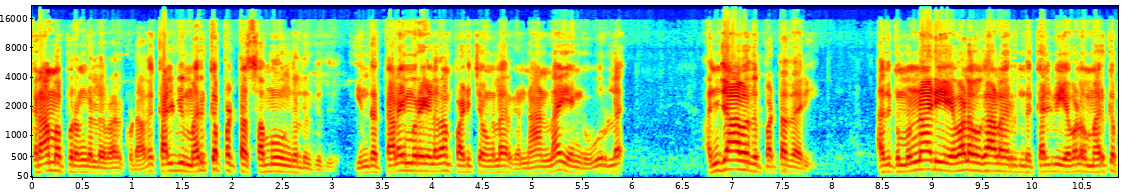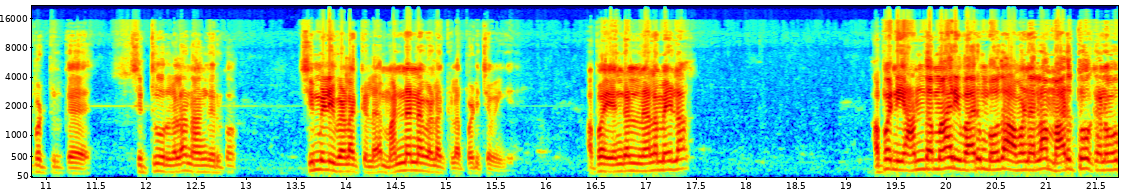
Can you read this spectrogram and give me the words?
கிராமப்புறங்கள்ல வரக்கூடாது? கல்வி மறுக்கப்பட்ட சமூகங்கள் இருக்குது. இந்த தலைமுறையில தான் படிச்சவங்களா இருக்கு. நான்லாம் எங்க ஊர்ல அஞ்சாவது பட்டதாரி. அதுக்கு முன்னாடி எவ்வளவு காலம் இருந்த கல்வி எவ்வளவு மறுக்கப்பட்டிருக்க சிற்றூர்களாக நாங்கள் இருக்கோம். சிமிலி விளக்கில் மண்ணெண்ணெய் விளக்கில் படித்தவங்க அப்போ எங்கள் நிலைமையெல்லாம் அப்போ நீ அந்த மாதிரி வரும்போது அவனெல்லாம் மருத்துவ கனவு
